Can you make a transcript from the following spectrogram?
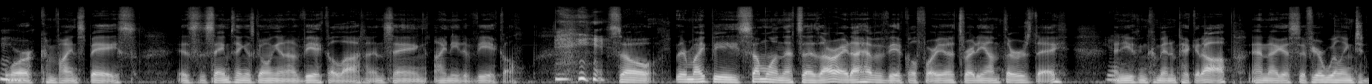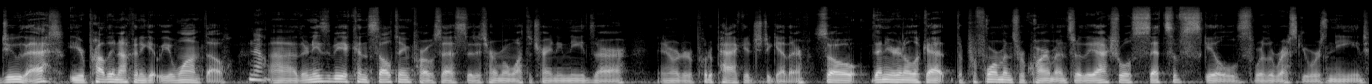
or confined space is the same thing as going in on a vehicle lot and saying, I need a vehicle. so there might be someone that says, All right, I have a vehicle for you. It's ready on Thursday. Yeah. And you can come in and pick it up. And I guess if you're willing to do that, you're probably not going to get what you want, though. No. Uh, there needs to be a consulting process to determine what the training needs are in order to put a package together. So then you're going to look at the performance requirements or the actual sets of skills where the rescuers need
